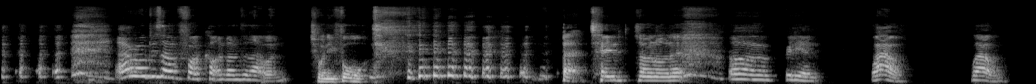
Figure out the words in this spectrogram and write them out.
How old was I before I cottoned onto that one? 24, about 10, something like that. Oh, brilliant. Wow. Wow.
